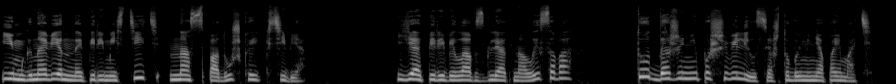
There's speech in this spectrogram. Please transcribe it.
и мгновенно переместить нас с подушкой к себе. Я перевела взгляд на Лысого, тот даже не пошевелился, чтобы меня поймать.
